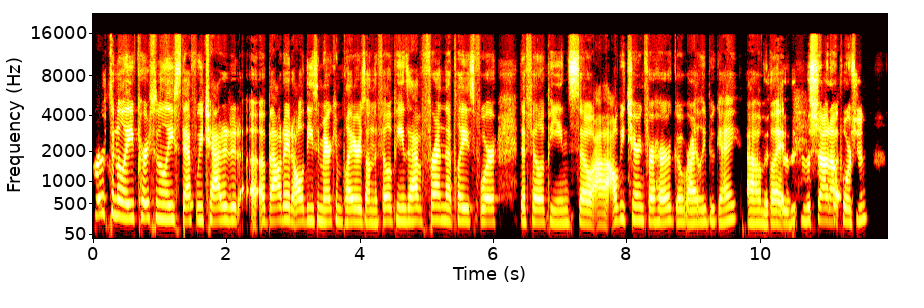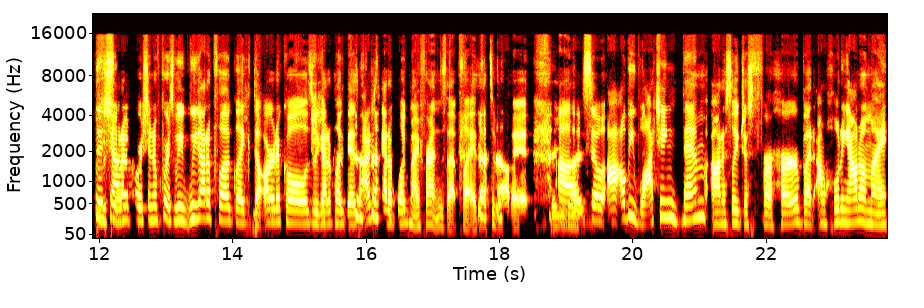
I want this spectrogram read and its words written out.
personally, personally, Steph, we chatted it, uh, about it. All these American players on the Philippines. I have a friend that plays for the Philippines, so uh, I'll be cheering for her. Go Riley Bugay. Um, but this is the shout out but, portion. The, the shout out portion, of course, we we got to plug like the articles. We got to plug this. I just got to plug my friends that play. That's about it. Uh, so I'll be watching them honestly just for her, but I'm holding out on my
